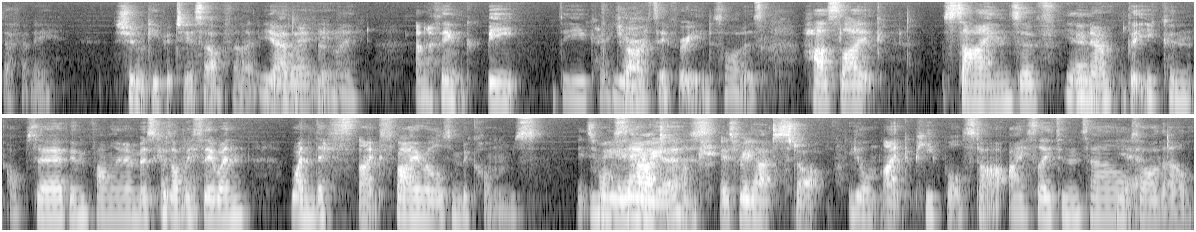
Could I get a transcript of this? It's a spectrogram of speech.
definitely shouldn't keep it to yourself and let Yeah, away at you. definitely. And I think Beat the UK Yeah. charity for eating disorders has like signs of Yeah. you know that you can observe in family members because Definitely. obviously when when this like spirals and becomes It's more really hard to serious. it's really hard to stop. you'll like people start isolating themselves Yeah. or they'll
